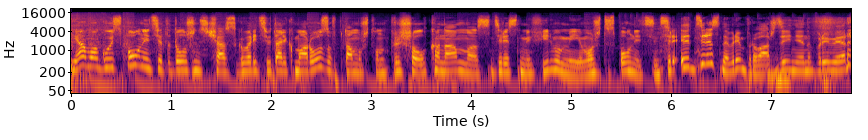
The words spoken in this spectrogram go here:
Я могу исполнить, это должен сейчас говорить Виталик Морозов, потому что он пришел к нам с интересными фильмами и может исполнить интер- интересное времяпровождение, например,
